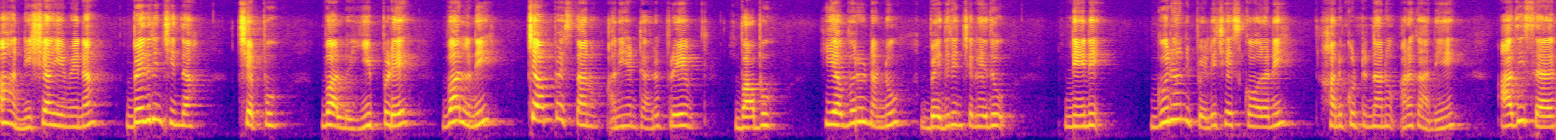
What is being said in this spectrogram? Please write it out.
ఆ నిషా ఏమైనా బెదిరించిందా? చెప్పు. వాళ్ళు ఇప్పుడే వాళ్ళని చంపేస్తాను అని అంటారు ప్రేమ్. బాబు ఎవరూ నన్ను బెదిరించలేదు. నేనే గుణాన్ని పెళ్ళి చేసుకోవాలని అనుకుంటున్నాను అనగానే అది సార్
